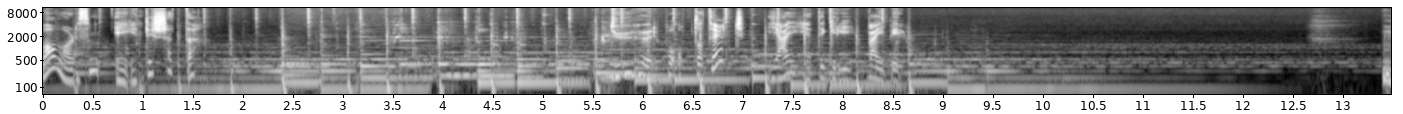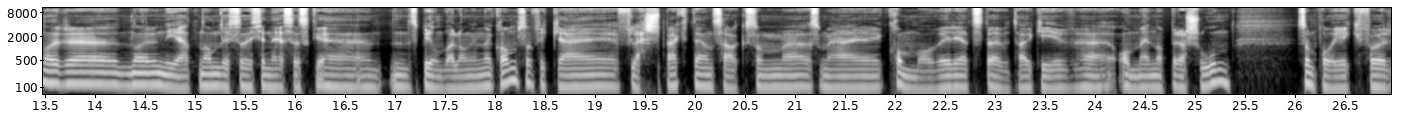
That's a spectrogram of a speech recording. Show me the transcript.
Hva var det som egentlig skjedde? Du hører på Oppdatert. Jeg heter Gry Veiby. Når, eh, når nyheten om disse kinesiske spionballongene kom, så fikk jeg flashback til en sak som, eh, som jeg kom over i et støvete arkiv eh, om en operasjon som pågikk for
